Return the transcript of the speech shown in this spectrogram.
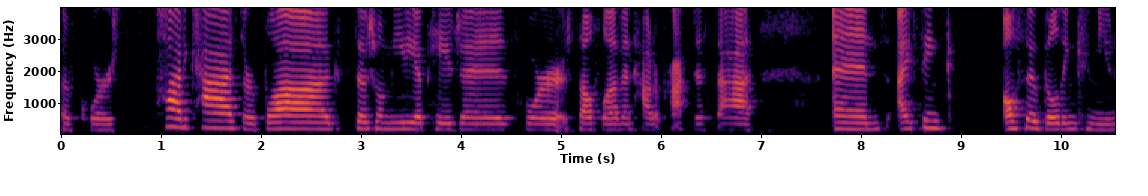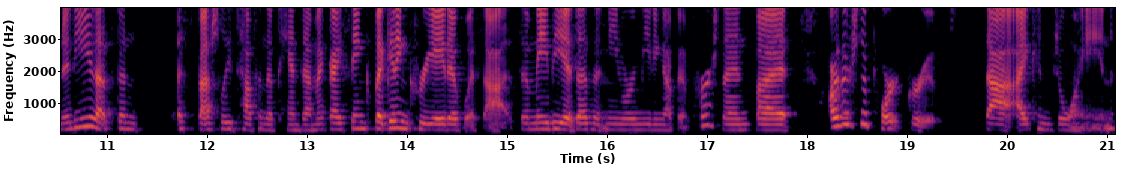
of course, podcasts or blogs, social media pages for self love and how to practice that. And I think also building community that's been especially tough in the pandemic, I think, but getting creative with that. So maybe it doesn't mean we're meeting up in person, but are there support groups that I can join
